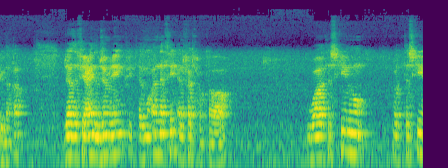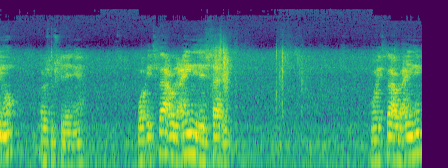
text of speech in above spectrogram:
دقة جاز في عين الجمع في المؤنث الفتح وتسكين والتسكين مش مشكلة وإتباع العين للفاء. وإتباع العين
